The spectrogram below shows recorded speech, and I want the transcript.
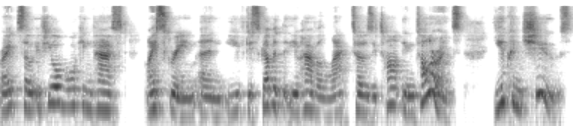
right? So if you're walking past ice cream and you've discovered that you have a lactose intolerance, you can choose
